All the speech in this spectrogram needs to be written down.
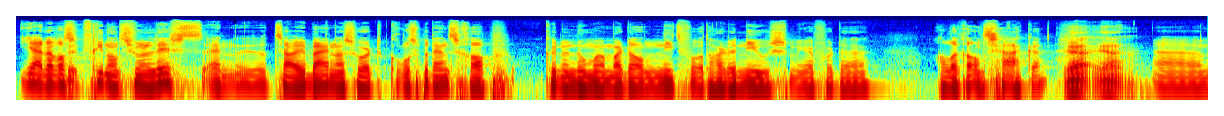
Ja, daar was ik freelance journalist en dat zou je bijna een soort correspondentschap kunnen noemen, maar dan niet voor het harde nieuws, meer voor de alle randzaken. Ja, ja. Ehm,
